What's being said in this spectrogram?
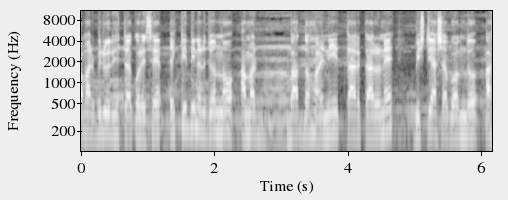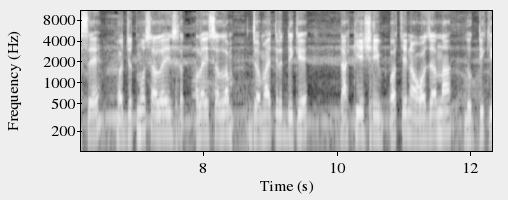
আমার বিরোধিতা করেছে একটি দিনের জন্য আমার বাধ্য হয়নি তার কারণে বৃষ্টি আসা বন্ধ আছে হজরত মোসা আলাই আলাইসাল্লাম জমায়েতের দিকে তাকিয়ে সেই অচেনা অজানা লোকটিকে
